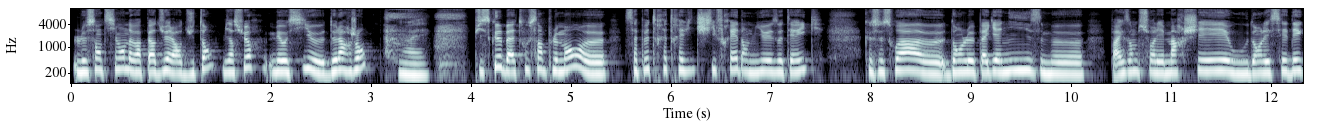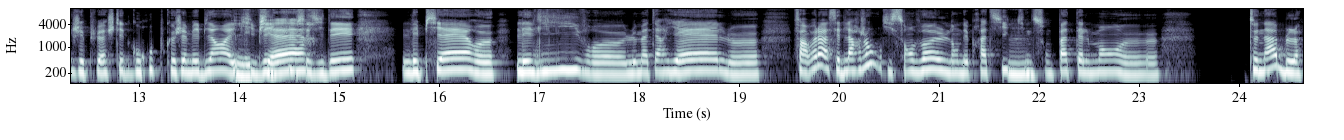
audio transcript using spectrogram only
le sentiment d'avoir perdu alors du temps, bien sûr, mais aussi de l'argent. Puisque bah, tout simplement, ça peut très très vite chiffrer dans le milieu ésotérique, que ce soit dans le paganisme, par exemple sur les marchés ou dans les CD que j'ai pu acheter de groupes que j'aimais bien et qui véhiculent ces idées les pierres, euh, les livres, euh, le matériel. Euh, enfin voilà, c'est de l'argent qui s'envole dans des pratiques qui mm. ne sont pas tellement tenables.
